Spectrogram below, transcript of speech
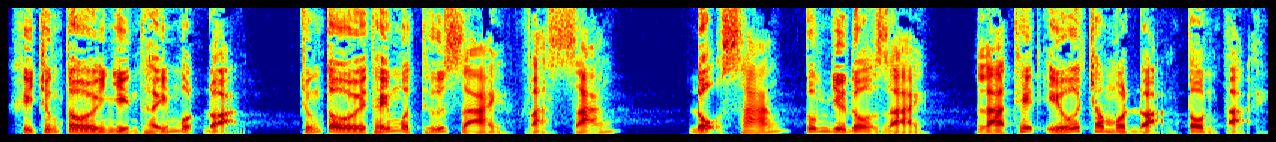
Khi chúng tôi nhìn thấy một đoạn, chúng tôi thấy một thứ dài và sáng. Độ sáng cũng như độ dài là thiết yếu cho một đoạn tồn tại.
